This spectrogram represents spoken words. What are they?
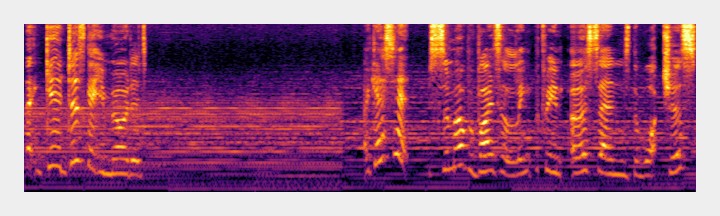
That gear does get you murdered. I guess it somehow provides a link between us and the Watchers.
